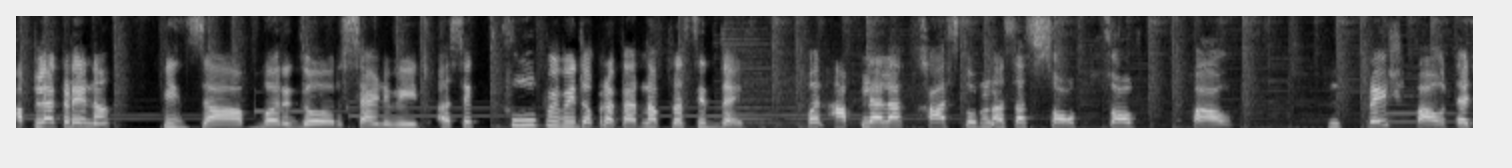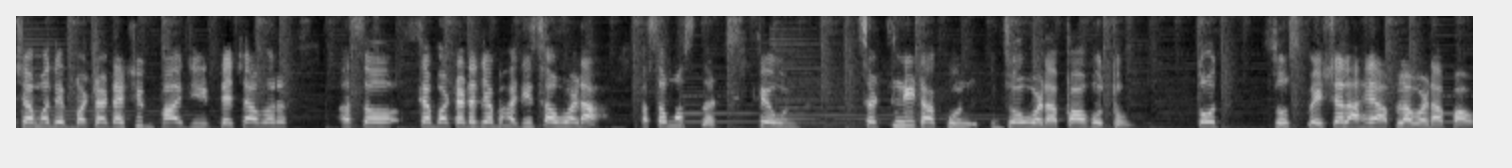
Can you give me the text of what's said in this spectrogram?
आपल्याकडे ना पिझ्झा बर्गर सँडविच असे खूप विविध प्रकारना प्रसिद्ध आहेत. पण आपल्याला खास करून असा सॉफ्ट सॉफ्ट पाव फ्रेश पाव त्याच्यामध्ये बटाट्याची भाजी त्याच्यावर असं त्या बटाट्याच्या भाजीचा वडा असं मस्त ठेवून चटणी टाकून जो वडापाव होतो तो जो स्पेशल आहे आपला वडापाव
